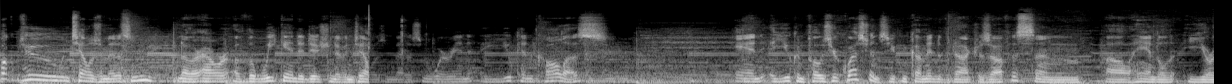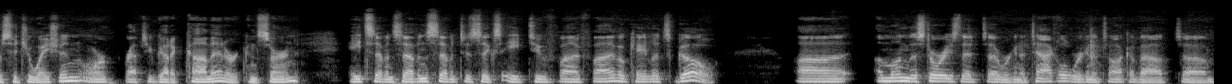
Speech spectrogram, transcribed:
Welcome to Intelligent Medicine, another hour of the weekend edition of Intelligent Wherein you can call us and you can pose your questions. You can come into the doctor's office and I'll handle your situation, or perhaps you've got a comment or concern. 877 726 8255. Okay, let's go. Uh, among the stories that uh, we're going to tackle, we're going to talk about uh,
